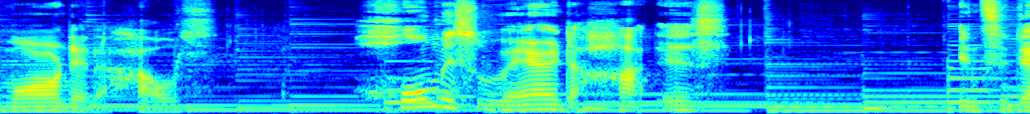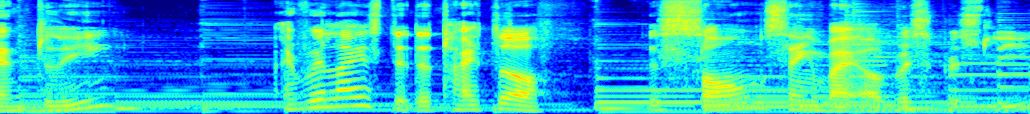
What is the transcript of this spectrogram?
more than a house. Home is where the heart is. Incidentally, I realized that the title of this song sang by Elvis Presley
